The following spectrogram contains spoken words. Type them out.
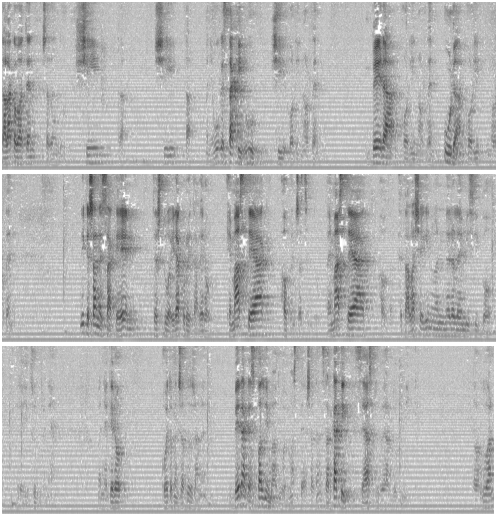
Talako baten esaten du she ta she ta baina guk ez dakigu si hori norden. bera hori norden, ura hori norden. Nik esan ezakeen testua irakurrita gero, emazteak hau pentsatzen du. Emazteak, hau da, eta alaxe egin nuen nire lehen biziko e, itzulpenean. Baina gero, hoeto pentsatu zanen, berak espaldin badu emaztea esaten, zerkatik zehaztu behar dut nik. Eta orduan,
